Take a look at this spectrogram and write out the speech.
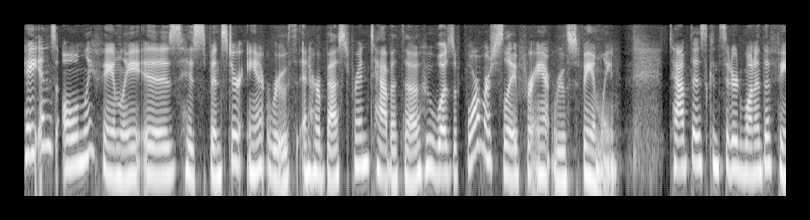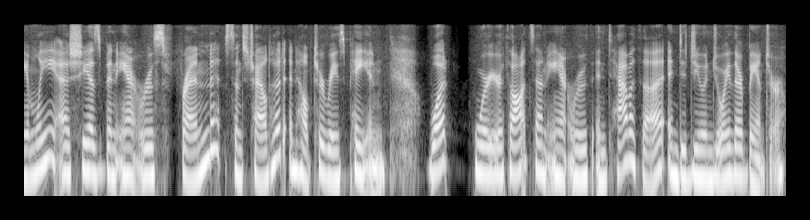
Peyton's only family is his spinster Aunt Ruth and her best friend Tabitha, who was a former slave for Aunt Ruth's family. Tabitha is considered one of the family as she has been Aunt Ruth's friend since childhood and helped her raise Peyton. What were your thoughts on Aunt Ruth and Tabitha, and did you enjoy their banter?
